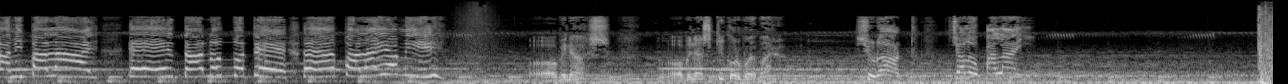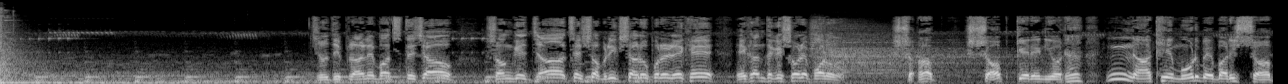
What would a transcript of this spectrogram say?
আমি পালাই। এ দানব বটে। এ, পালাই আমি। অবিনাশ অবিনাশ কি করব এবার? সুরত চলো পালাই। যদি প্রাণে বাঁচতে চাও সঙ্গে যা আছে সব রিক্সার উপরে রেখে এখান থেকে সরে পড়ো। সব সব কেড়ে নিও না না খেয়ে মরবে বাড়ির সব।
